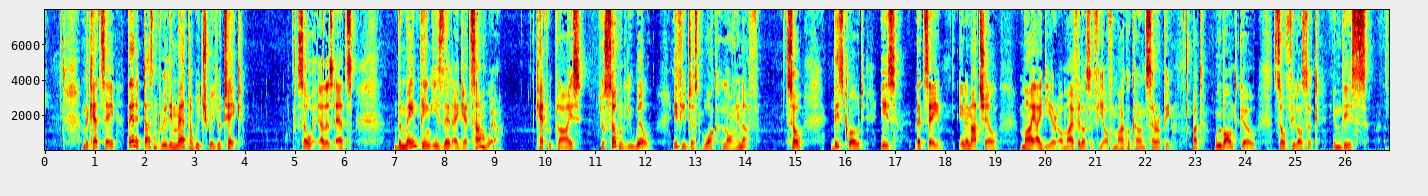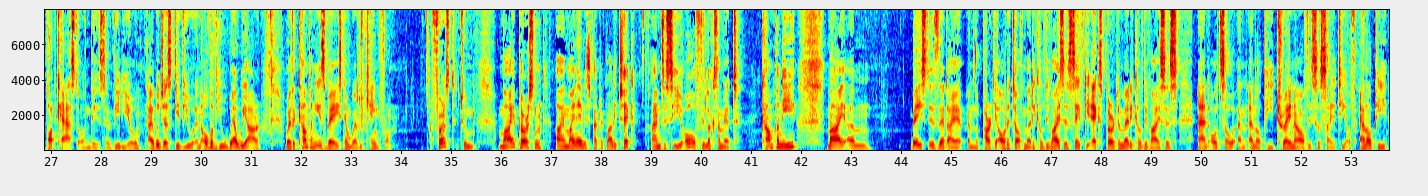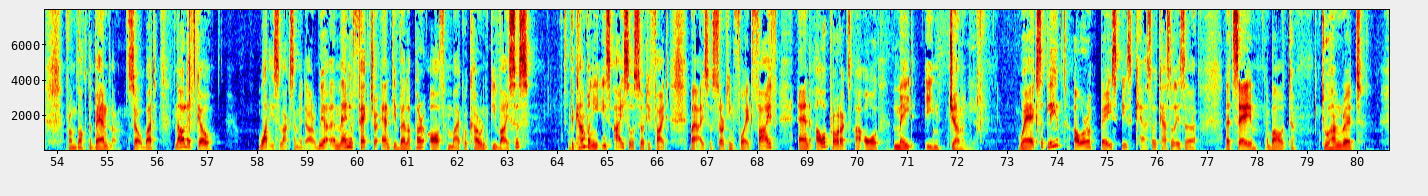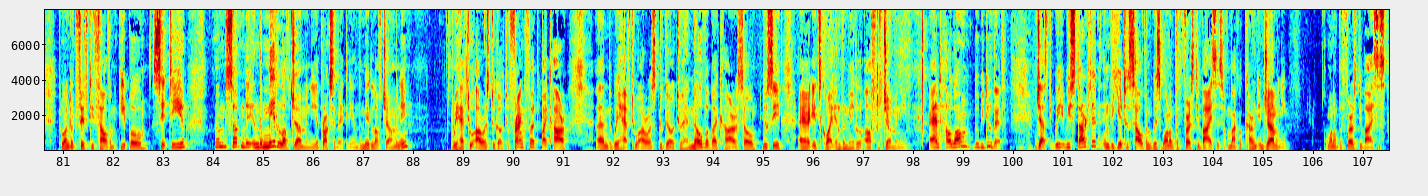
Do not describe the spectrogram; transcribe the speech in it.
And the cat say, Then it doesn't really matter which way you take. So Alice adds, The main thing is that I get somewhere. Cat replies, You certainly will, if you just walk long enough. So this quote is, let's say, in a nutshell, my idea or my philosophy of microcurrent therapy. But we won't go so philosophic in this podcast or in this uh, video. I will just give you an overview where we are, where the company is based, and where we came from. First, to my person, I, my name is Patrick Walicek. I'm the CEO of the Luxxamed company. My um, base is that I am the party auditor of medical devices, safety expert in medical devices, and also an NLP trainer of the Society of NLP from Dr. Bandler. So, but now let's go. What is Luxamedar? We are a manufacturer and developer of microcurrent devices the company is ISO certified by ISO 13485 and our products are all made in Germany. Where exactly? Our base is Kassel. Kassel is a, let's say, about 200, 250,000 people city, um, certainly in the middle of Germany, approximately in the middle of Germany. We have two hours to go to Frankfurt by car and we have two hours to go to Hanover by car. So you see, uh, it's quite in the middle of Germany. And how long do we do that? Just we, we started in the year 2000 with one of the first devices of microcurrent in Germany, one of the first devices,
